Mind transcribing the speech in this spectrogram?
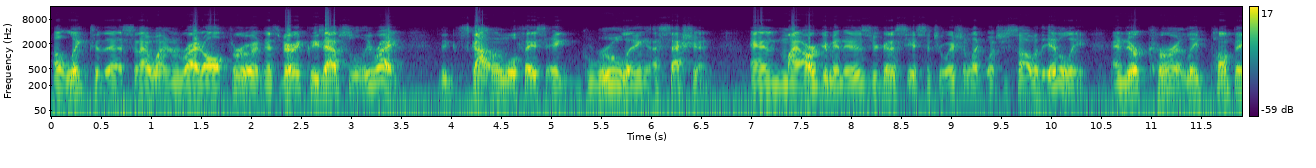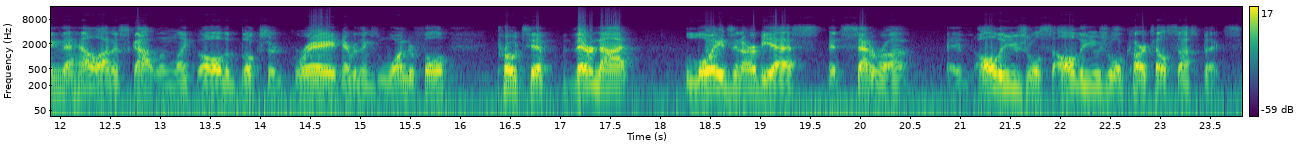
a link to this, and I went and read all through it, and it's very. He's absolutely right. Scotland will face a grueling accession. And my argument is you're going to see a situation like what you saw with Italy. And they're currently pumping the hell out of Scotland like, oh, the books are great and everything's wonderful. Pro tip, they're not. Lloyds and RBS, etc., eh, all the usual all the usual cartel suspects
